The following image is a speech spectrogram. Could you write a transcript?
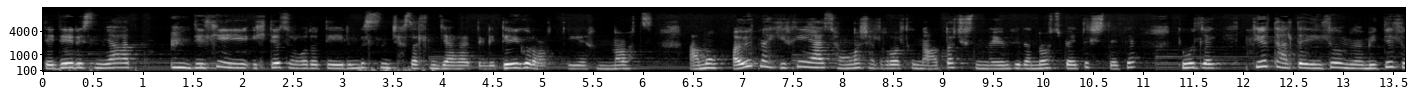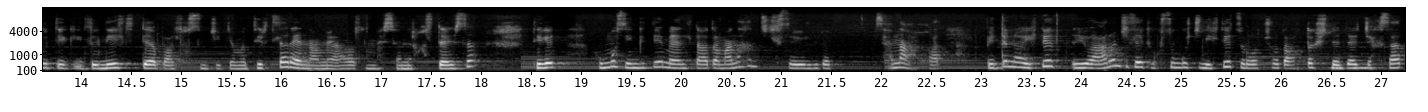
Тэгээ дээрэс нь ягаад дэлхийн ихтэй сургуулиудын эренбэлсэн чагсаалтанд яагаад ингээ дээгүүр ордгийнх нь нууц а мөн оюутнаа хэрхэн яаж сонгон шалгаруулдаг нь одоо ч гэсэн ерөнхийдөө нууц байдаг штэ тий Тэгвэл яг тэр тал дээр илүү мэдээллүүдийг илүү нээлттэй болгосон ч гэдэм юм тэр талаар энэ номын агуулга маш сонирхолтой байсан. Тэгээд хүмүүс ингэдэм байна л да одоо манайхан ч гэсэн ерөнхийдөө санаа авахаар бид нар нөө ихтэй юу 10 жилээ төгсөнгүү чинь ихтэй сургуульчууд ордог штэ тэ жагсаад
